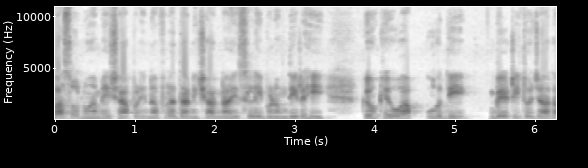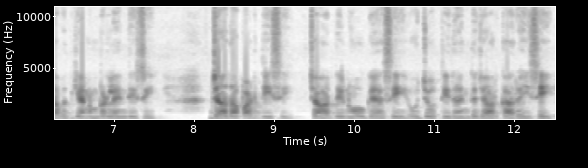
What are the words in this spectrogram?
ਬਸ ਉਹਨੂੰ ਹਮੇਸ਼ਾ ਆਪਣੀ ਨਫ਼ਰਤ ਦਾ ਨਿਸ਼ਾਨਾ ਇਸ ਲਈ ਬਣਾਉਂਦੀ ਰਹੀ, ਕਿਉਂਕਿ ਉਹ ਆਪ- ਉਹਦੀ ਬੇਟੀ ਤੋਂ ਜ਼ਿਆਦਾ ਵਧੀਆ ਨੰਬਰ ਲੈਂਦੀ ਸੀ। ਜ਼ਿਆਦਾ ਪੜ੍ਹਦੀ ਸੀ। 4 ਦਿਨ ਹੋ ਗਏ ਸੀ, ਉਹ ਜੋਤੀ ਦਾ ਇੰਤਜ਼ਾਰ ਕਰ ਰਹੀ ਸੀ,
